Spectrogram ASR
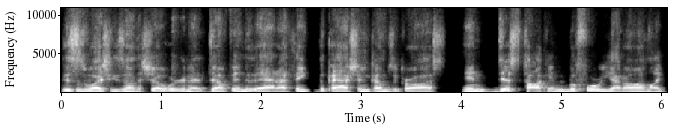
this is why she's on the show. We're going to jump into that. I think the passion comes across. And just talking before we got on, like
